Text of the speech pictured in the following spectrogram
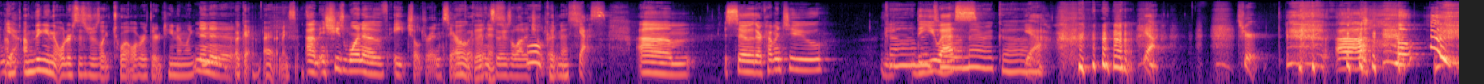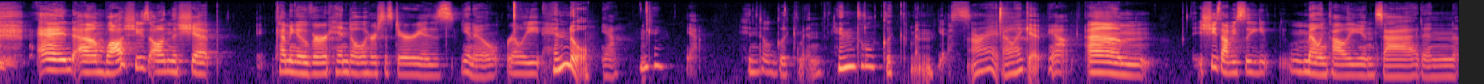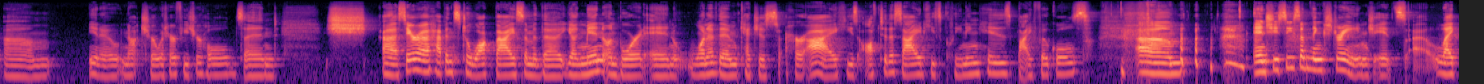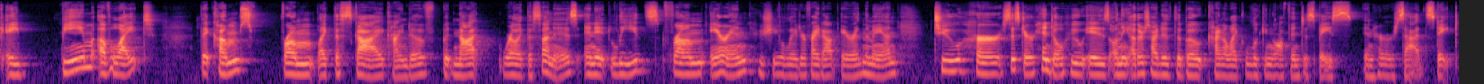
I'm, Yeah. I'm thinking the older sister's like 12 or 13. I'm like, No, no, no, no. Okay, all right, that makes sense. Um, and she's one of eight children, Sarah Oh, Glickman, goodness. So there's a lot of Oh, children. goodness. Yes. Um, so they're coming to the, the to U.S. America. Yeah. yeah. Sure. Uh, and um, while she's on the ship coming over, Hindle, her sister, is, you know, really, Hindle. yeah, Okay. yeah. Hindle Glickman. Hindle Glickman. Yes. All right, I like it. Yeah. Um, she's obviously melancholy and sad and, um, you know, not sure what her future holds. And sh uh, Sarah happens to walk by some of the young men on board, and one of them catches her eye. He's off to the side, he's cleaning his bifocals. Um, and she sees something strange. It's uh, like a beam of light that comes from like the sky kind of but not where like the sun is and it leads from aaron who she will later find out aaron the man to her sister hindle who is on the other side of the boat kind of like looking off into space in her sad state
